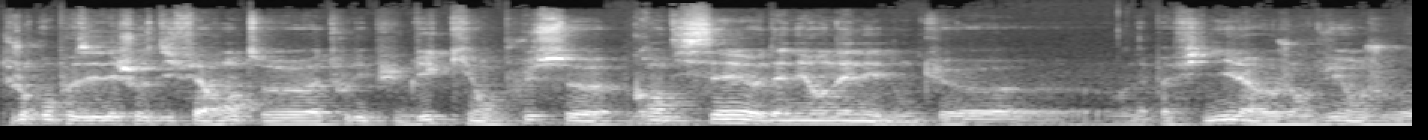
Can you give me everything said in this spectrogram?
toujours proposer des choses différentes euh, à tous les publics qui en plus grandissaient d'année en année. Donc on n'a pas fini là, aujourd'hui on joue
